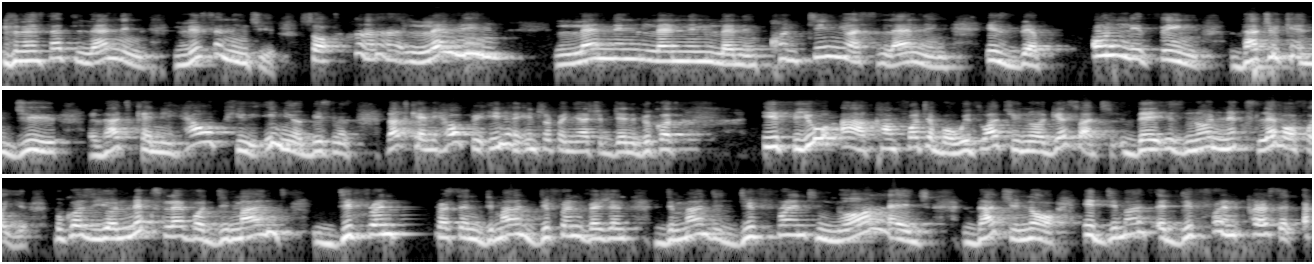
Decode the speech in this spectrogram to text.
and start learning, listening to you. So learning Learning, learning, learning, continuous learning is the only thing that you can do that can help you in your business, that can help you in your entrepreneurship journey. Because if you are comfortable with what you know, guess what? There is no next level for you because your next level demands different person demand different vision, demand different knowledge that you know. It demands a different person, a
